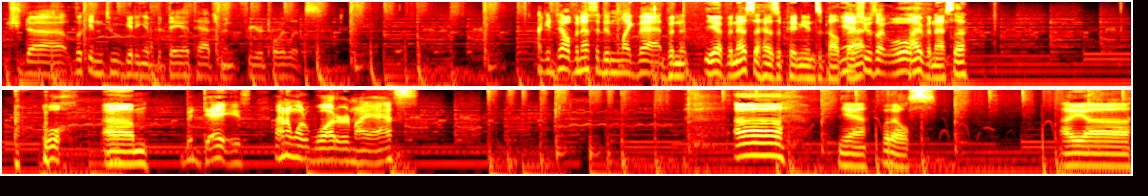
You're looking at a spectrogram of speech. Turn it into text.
You should uh, look into getting a bidet attachment for your toilets. I can tell Vanessa didn't like that. Van- yeah, Vanessa has opinions about Yeah, that. Yeah, she was like, "Oh." Hi, Vanessa. Ugh, Um, bidets. I don't want water in my ass. uh, yeah, what else? I, uh,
